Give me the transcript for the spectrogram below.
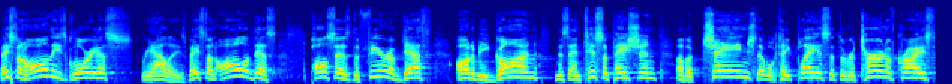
based on all these glorious realities, based on all of this, Paul says the fear of death ought to be gone, this anticipation of a change that will take place at the return of Christ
